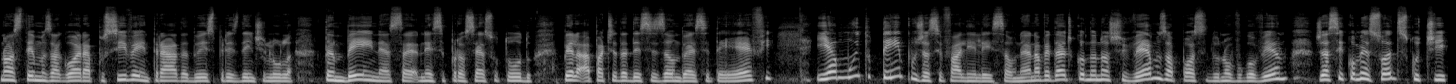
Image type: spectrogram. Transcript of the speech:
Nós temos agora a possível entrada do ex-presidente Lula também nessa, nesse processo todo pela, a partir da decisão do STF. E há muito tempo já se fala em eleição, né? Na verdade, quando nós tivemos a posse do novo governo, já se começou a discutir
